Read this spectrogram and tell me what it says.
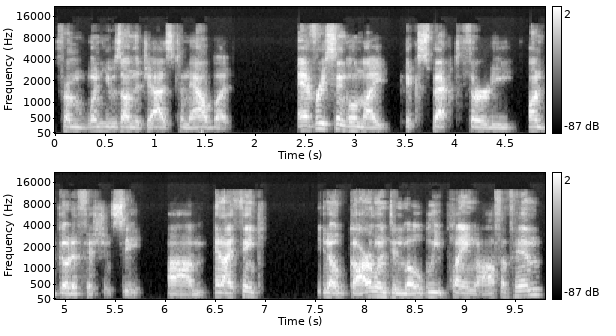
from when he was on the Jazz to now, but every single night expect 30 on good efficiency. Um, and I think, you know, Garland and Mobley playing off of him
